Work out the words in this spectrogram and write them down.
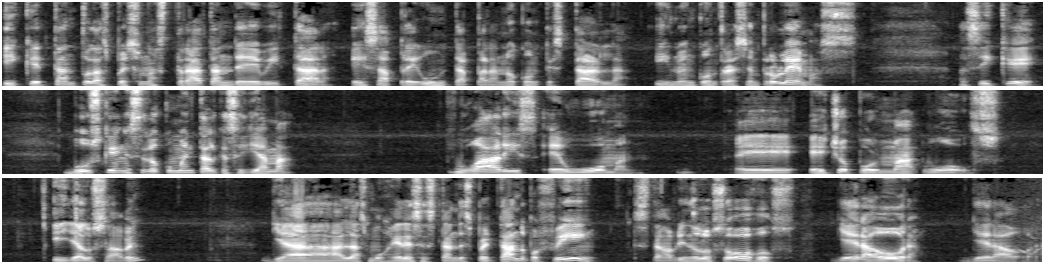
y qué tanto las personas tratan de evitar esa pregunta para no contestarla y no encontrarse en problemas. Así que busquen ese documental que se llama What is a Woman, eh, hecho por Matt Walls. Y ya lo saben, ya las mujeres están despertando por fin, se están abriendo los ojos. Ya era hora, ya era hora.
